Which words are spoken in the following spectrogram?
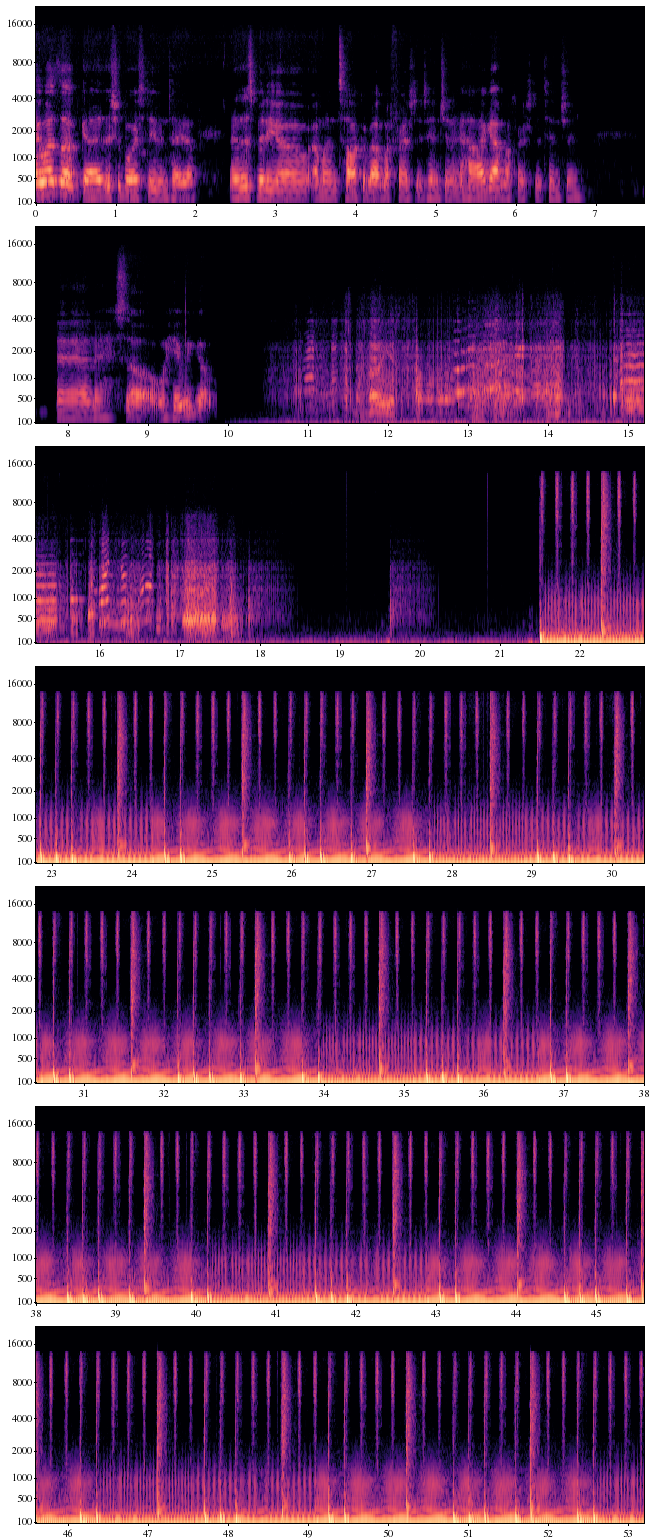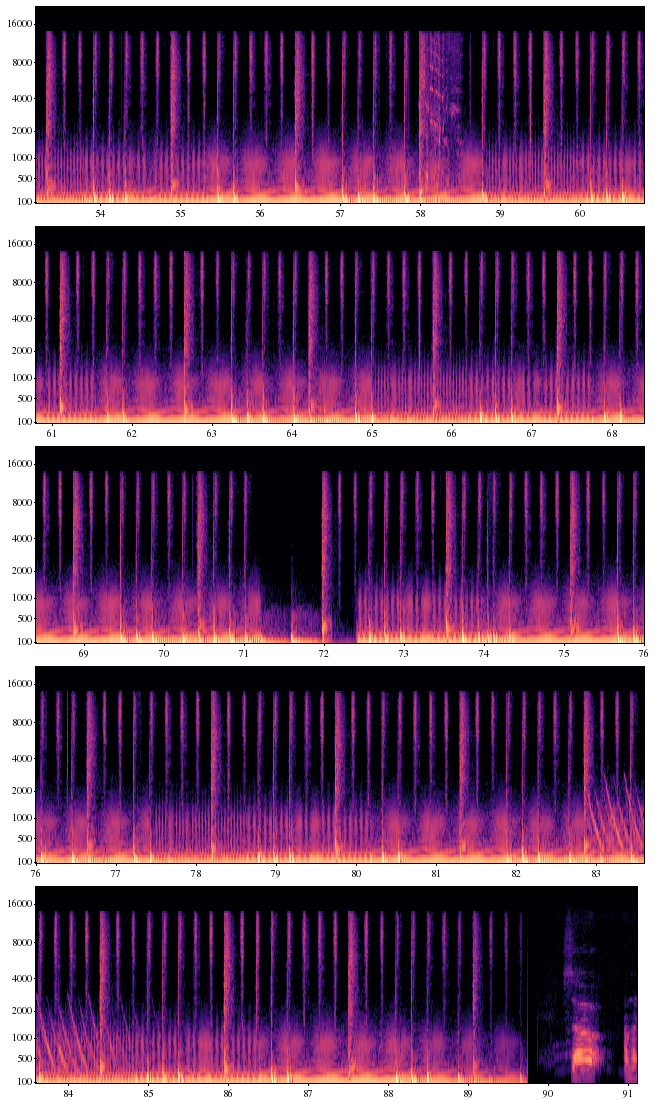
Hey, what's up, guys? It's your boy Steven Tatum. In this video, I'm going to talk about my first detention and how I got my first detention. And so, here we go. So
